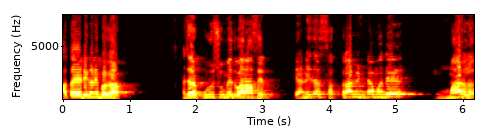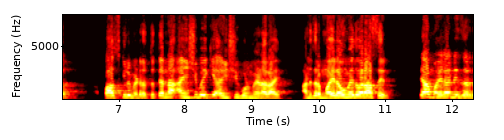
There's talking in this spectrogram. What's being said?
आता या ठिकाणी बघा जर पुरुष उमेदवार असेल त्यांनी जर सतरा मिनिटामध्ये मारलं पाच किलोमीटर तर त्यांना ऐंशी पैकी ऐंशी गुण मिळणार आहे. आणि जर महिला उमेदवार असेल त्या महिलांनी जर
